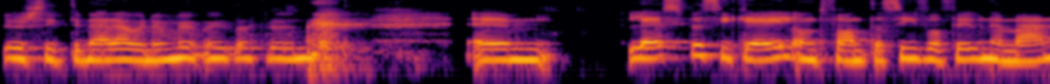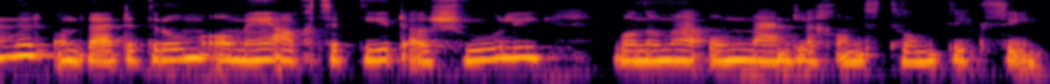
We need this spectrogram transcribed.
Ihr seid dann auch nicht mit mir befreundet. Ähm, Lesben sind geil und Fantasie von vielen Männern und werden darum auch mehr akzeptiert als Schwule, die nur unmännlich und tuntig sind.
